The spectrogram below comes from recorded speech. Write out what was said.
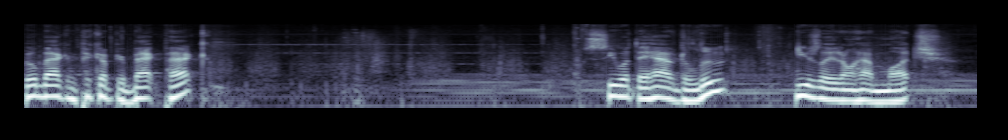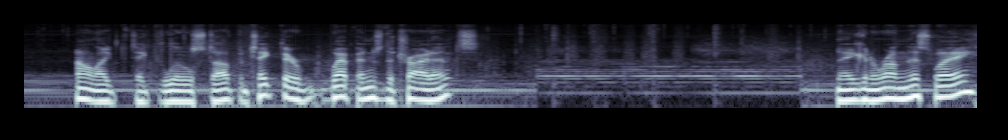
Go back and pick up your backpack. See what they have to loot. Usually they don't have much. I don't like to take the little stuff, but take their weapons, the tridents. Now you're gonna run this way.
